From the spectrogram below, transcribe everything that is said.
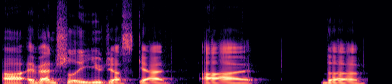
uh, eventually you just get uh, the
